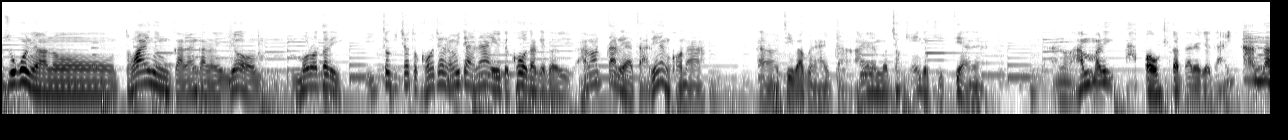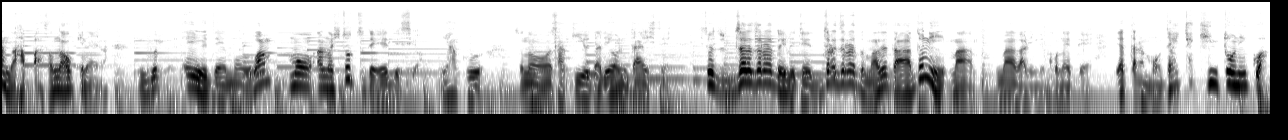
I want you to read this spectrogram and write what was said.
そこにあのー、トワイニングかなんかの、よう、もろたり、一時ちょっと紅茶飲みたいな言うてこうだけど、余ったるやつあるやん、粉。あの、ティーバッグに入った。あれもチョキンと切ってやね。あの、あんまり葉っぱ大きかったらやけど、大体あんなんの葉っぱそんな大きないわ。ぐりぐり言うて、もう、ワン、もう、あの、一つでええですよ。200、その、さっき言うた量に対して、一つザラザラと入れて、ザラザラと混ぜた後に、まあ、マーガリンでこねて、やったらもう大体均等にいくわ。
